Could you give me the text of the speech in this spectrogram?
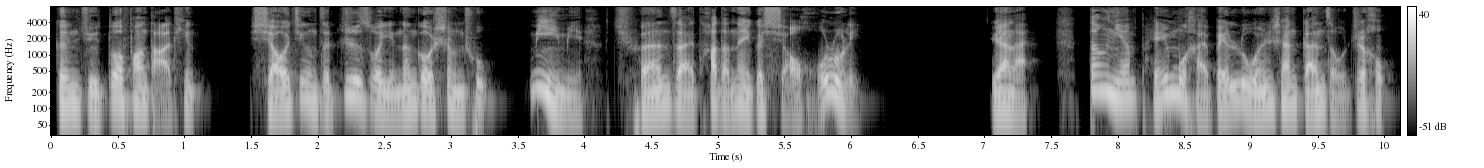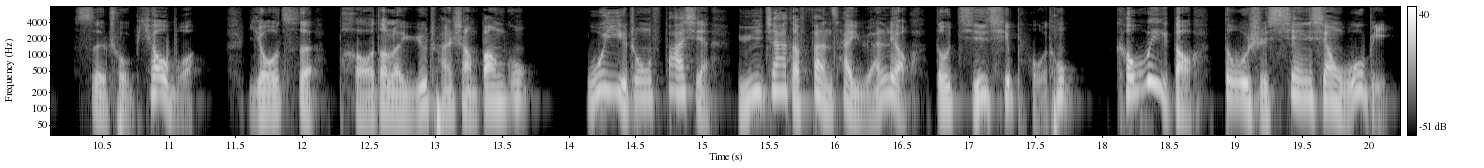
根据多方打听，小镜子之所以能够胜出，秘密全在他的那个小葫芦里。原来，当年裴木海被陆文山赶走之后，四处漂泊，有次跑到了渔船上帮工，无意中发现渔家的饭菜原料都极其普通，可味道都是鲜香无比。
